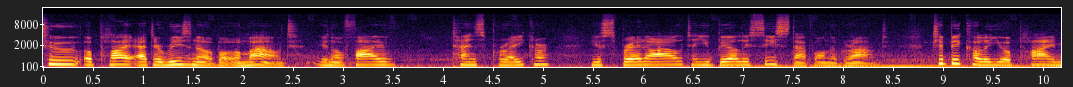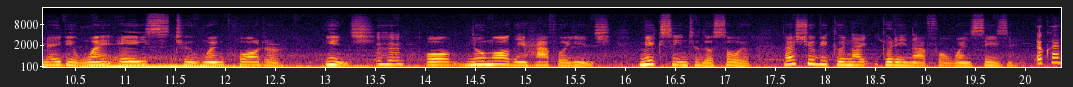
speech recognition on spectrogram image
to apply at a reasonable amount, you know, five tons per acre, you spread out, and you barely see stuff on the ground. Typically, you apply maybe one eighth to one quarter inch, mm-hmm. or no more than half an inch, mix into the soil. That should be good, good enough for one season. Okay.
